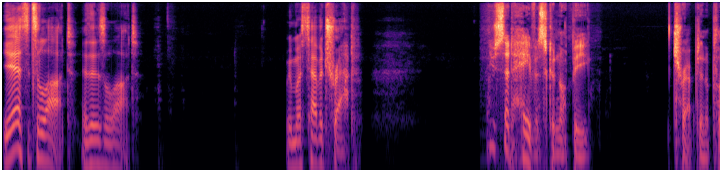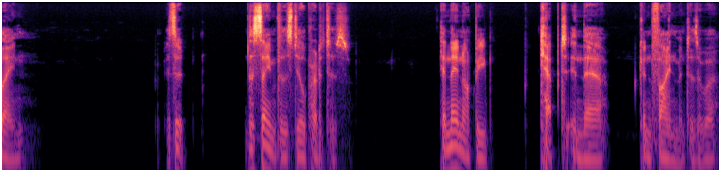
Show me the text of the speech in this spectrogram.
Yes, it's a lot. It is a lot. We must have a trap. You said Havis could not be trapped in a plane. Is it the same for the steel predators? Can they not be kept in their confinement, as it were?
